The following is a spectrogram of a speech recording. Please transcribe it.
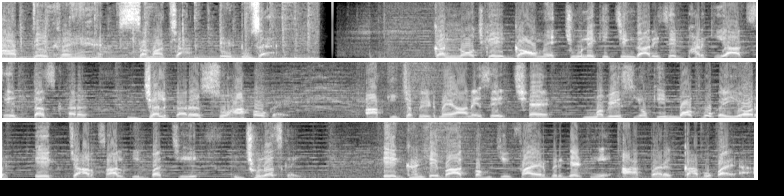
आप देख रहे हैं समाचार ए टू कन्नौज के एक गाँव में चूल्हे की चिंगारी से भड़की आग से 10 घर जलकर सुहा हो गए। आग की चपेट में आने से छह मवेशियों की मौत हो गई और एक चार साल की बच्ची झुलस गई। एक घंटे बाद पहुँची फायर ब्रिगेड ने आग पर काबू पाया।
